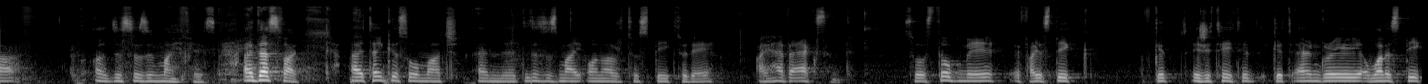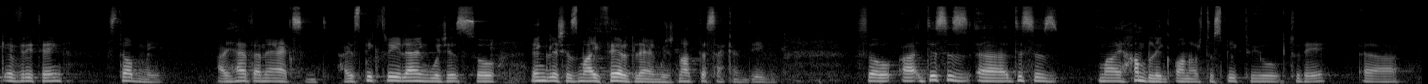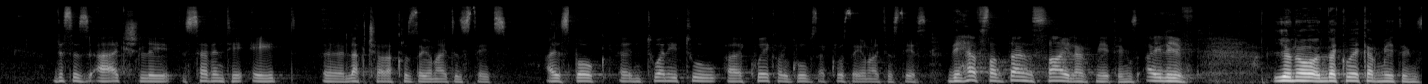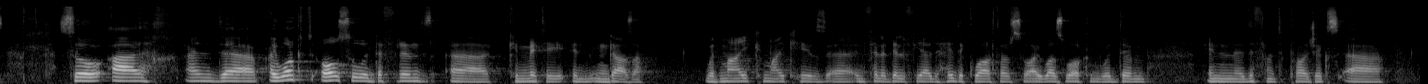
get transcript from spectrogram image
Uh, uh, this is in my face. Uh, that's fine. Uh, thank you so much. And uh, this is my honor to speak today. I have an accent. So stop me if I speak, get agitated, get angry, I want to speak everything. Stop me. I have an accent. I speak three languages, so English is my third language, not the second even. So uh, this, is, this is my humbling honor to speak to you today. This is actually 78 uh, lecture across the United States. I spoke in 22 uh, Quaker groups across the United States. They have sometimes silent meetings. I live, you know, in the Quaker meetings. So, uh, and uh, I worked also with the Friends uh, Committee in, in, Gaza with Mike. Mike is uh, in Philadelphia, the headquarters, so I was working with them in uh, different projects.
